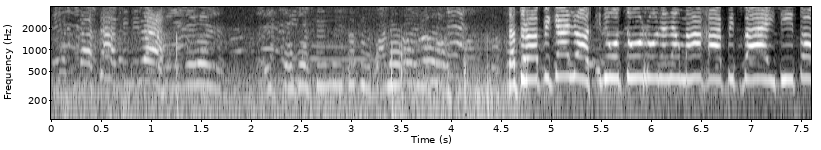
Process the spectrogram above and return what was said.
Yung sinasabi nila. Sa tropical, oh, tinuturo na ng mga kapitbahay dito.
